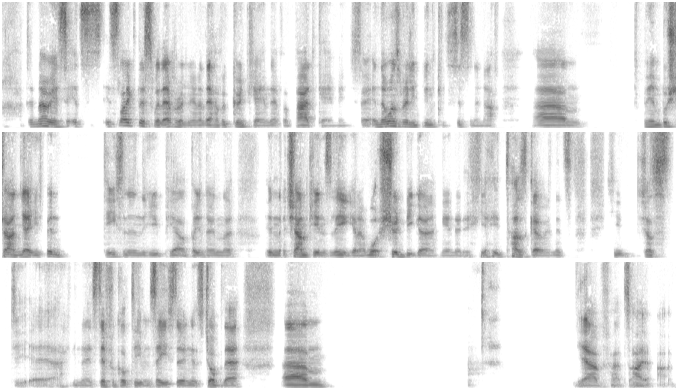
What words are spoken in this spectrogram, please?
I don't know. It's it's it's like this with everyone. You know, they have a good game, they have a bad game, and so and no one's really been consistent enough. Um, I mean, Bushchan, yeah, he's been decent in the UPL, but you know, in the in the Champions League, you know, what should be going in, it, it does go and it's he just yeah, you know, it's difficult to even say he's doing his job there. Um, yeah, I've had I, I've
